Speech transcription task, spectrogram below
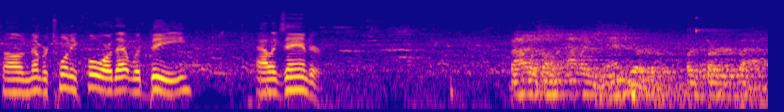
So number 24, that would be Alexander. Foul is on Alexander for third foul.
